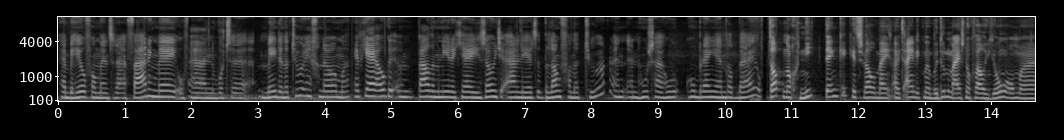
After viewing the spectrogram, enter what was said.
Hebben heel veel mensen daar ervaring mee of en wordt er mee de natuur ingenomen. Heb jij ook een bepaalde manier dat jij je zoontje aanleert het belang van natuur? En, en hoe, hoe, hoe breng je hem dat bij? Dat nog niet, denk ik. Het is wel mijn, uiteindelijk mijn bedoeling, maar hij is nog wel jong om. Uh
